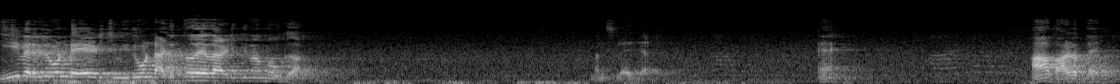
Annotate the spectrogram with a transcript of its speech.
ഈ വിരലുകൊണ്ട് ഏ അടിച്ചു ഇതുകൊണ്ട് അടുത്തത് ഏതാ അടിക്കുന്നത് നോക്കുക. മനസ്സിലായില്ല. ഏ? ആ താഴത്തെ.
